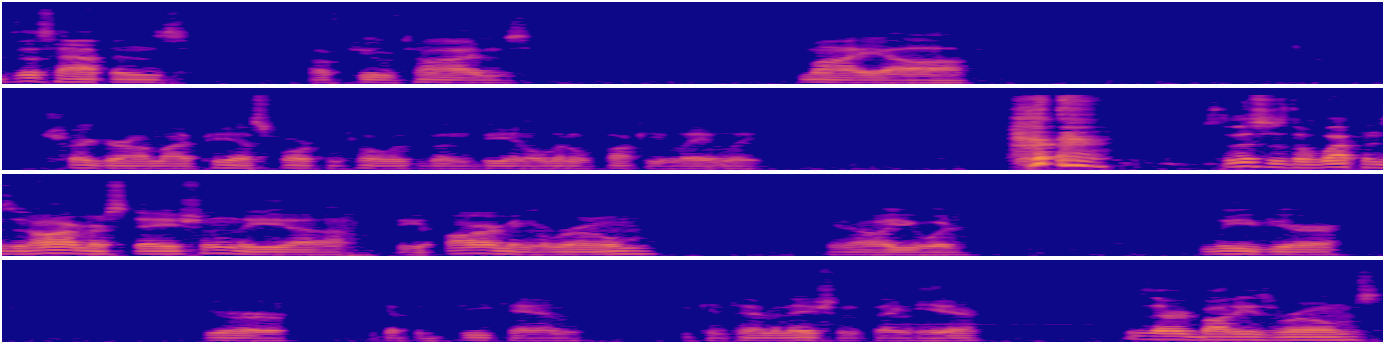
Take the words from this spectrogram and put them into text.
If this happens a few times, my uh, trigger on my PS4 controller's been being a little fucky lately. so this is the weapons and armor station, the uh, the arming room. You know, you would leave your your you get the decan decontamination thing here. This is everybody's rooms.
